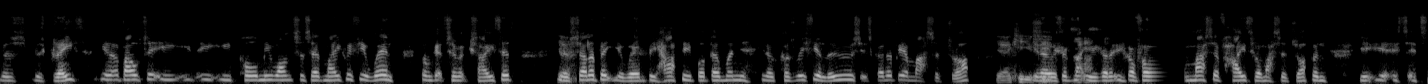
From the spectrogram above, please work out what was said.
was was great you know, about it. He, he, he pulled me once and said, "Mike, if you win, don't get too excited. You know, celebrate your win, be happy. But then when you, you know, because if you lose, it's going to be a massive drop. Yeah, keep you know, it's a, you got you go from a massive high to a massive drop, and you, it's it's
